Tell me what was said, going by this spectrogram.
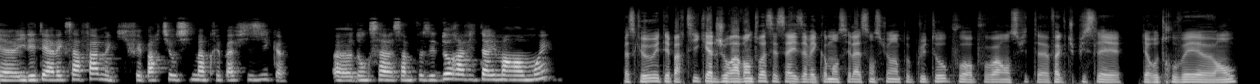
Euh, il était avec sa femme qui fait partie aussi de ma prépa physique. Donc ça, me faisait deux ravitaillements en moins. Parce qu'eux étaient partis quatre jours avant toi, c'est ça? Ils avaient commencé l'ascension un peu plus tôt pour pouvoir ensuite, enfin que tu puisses les retrouver en haut?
